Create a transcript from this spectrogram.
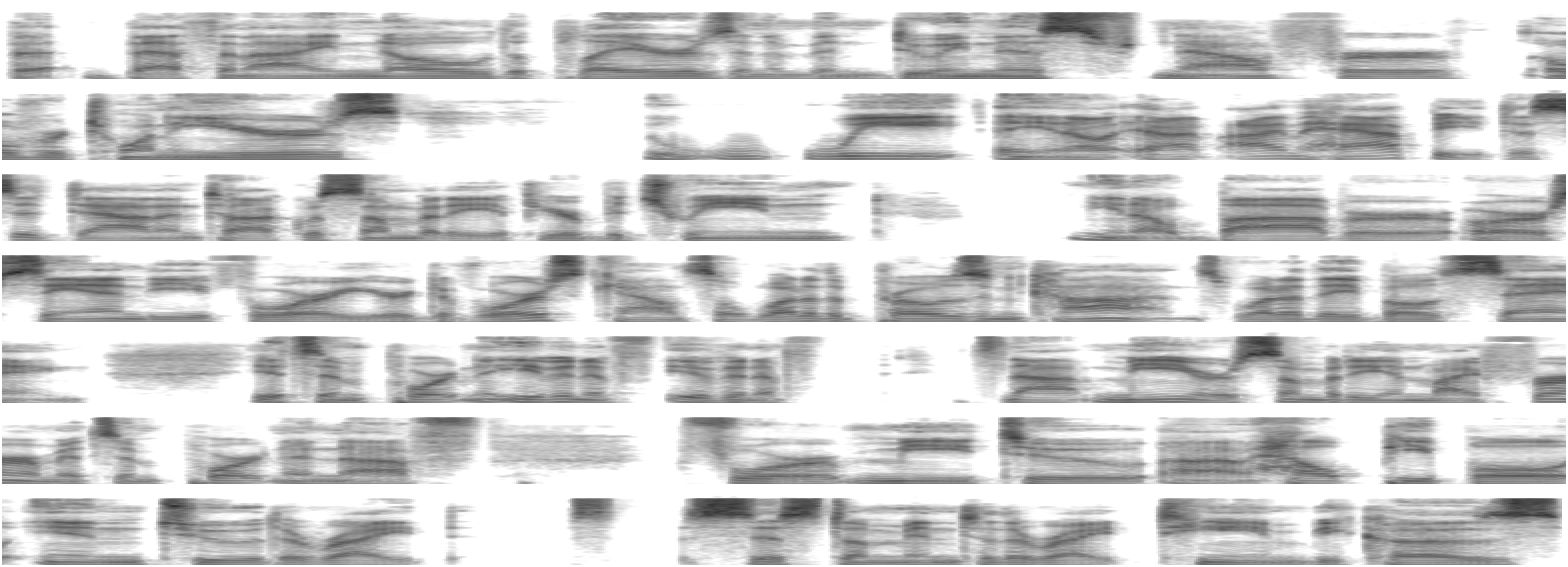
Beth and I know the players and have been doing this now for over 20 years. We, you know, I'm happy to sit down and talk with somebody if you're between, you know, Bob or, or Sandy for your divorce counsel. What are the pros and cons? What are they both saying? It's important, even if, even if it's not me or somebody in my firm, it's important enough for me to uh, help people into the right system, into the right team, because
